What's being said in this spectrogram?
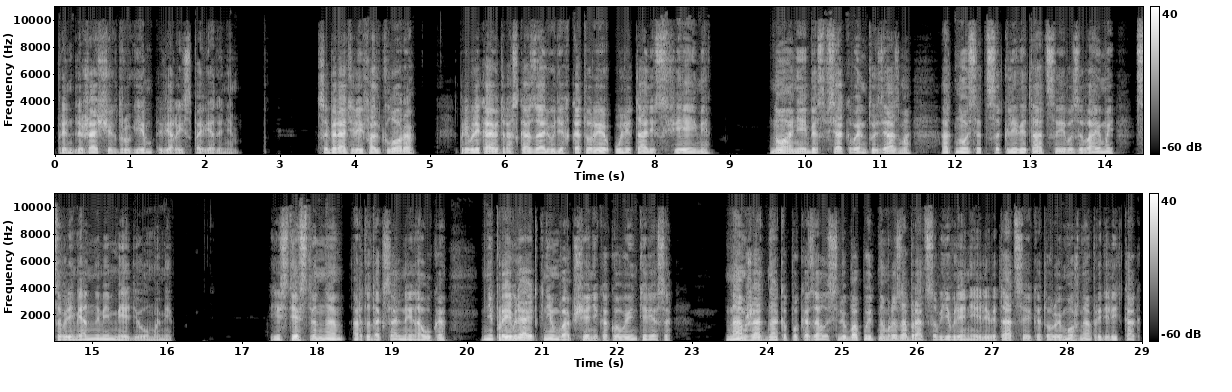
принадлежащих другим вероисповеданиям. Собирателей фольклора привлекают рассказы о людях, которые улетали с феями, но они без всякого энтузиазма относятся к левитации, вызываемой современными медиумами. Естественно, ортодоксальная наука — не проявляет к ним вообще никакого интереса. Нам же, однако, показалось любопытным разобраться в явлении левитации, которую можно определить как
